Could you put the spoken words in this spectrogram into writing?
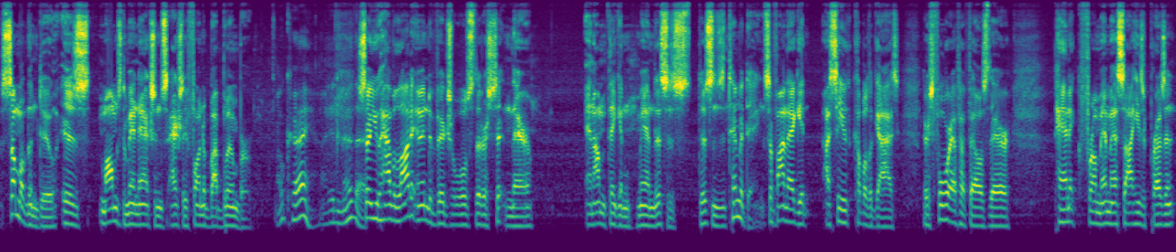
some of them do, is Moms Demand Action is actually funded by Bloomberg. Okay, I didn't know that. So you have a lot of individuals that are sitting there and I'm thinking, man, this is this is intimidating. So finally, I get I see a couple of the guys. There's four FFLs there. Pennak from MSI. He's a president.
